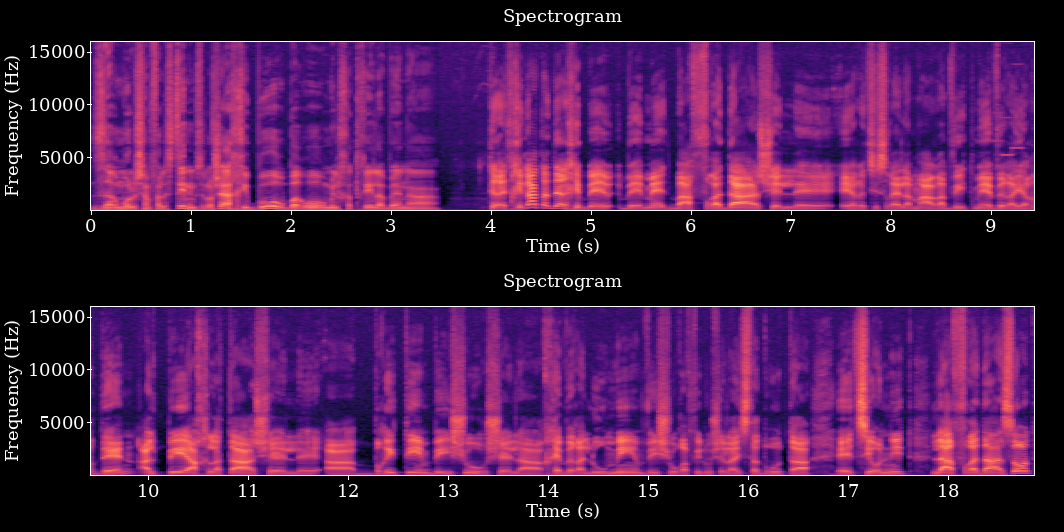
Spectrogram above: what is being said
זרמו לשם פלסטינים. זה לא שהיה חיבור ברור מלכתחילה בין ה... תראה, תחילת הדרך היא באמת בהפרדה של אה, ארץ ישראל המערבית מעבר הירדן, על פי ההחלטה של אה, הבריטים באישור של החבר הלאומים ואישור אפילו של ההסתדרות הציונית להפרדה הזאת,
